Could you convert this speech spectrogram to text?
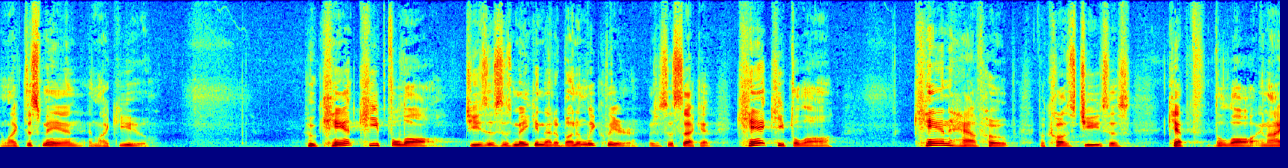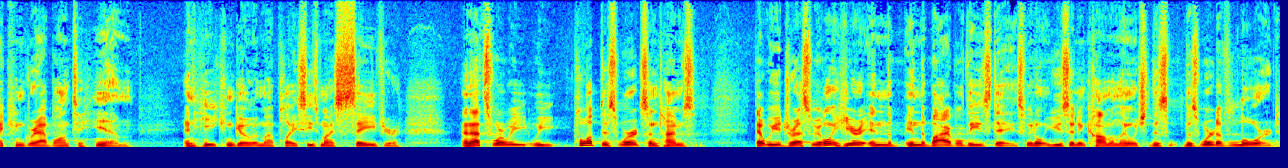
and like this man, and like you, who can't keep the law, Jesus is making that abundantly clear just a second, can't keep the law, can have hope because Jesus kept the law, and I can grab onto Him and he can go in my place. He's my Savior. And that's where we, we pull up this word sometimes that we address. We only hear it in the, in the Bible these days. We don't use it in common language. This, this word of Lord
